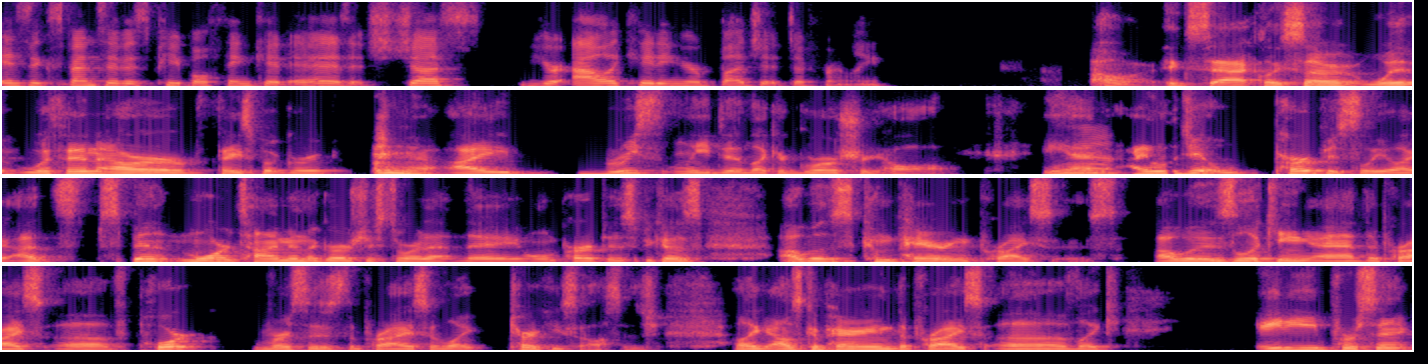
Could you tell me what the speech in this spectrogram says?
as expensive as people think it is. It's just you're allocating your budget differently. Oh, exactly. So w- within our Facebook group, I recently did like a grocery haul. And yeah. I legit purposely like I spent more time in the grocery store that day on purpose because I was comparing prices. I was looking at the price of pork versus the price of like turkey sausage. Like I was comparing the price of like 80%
